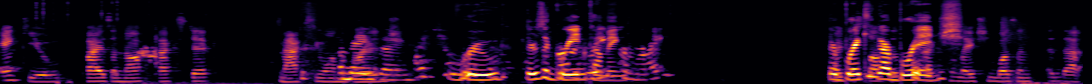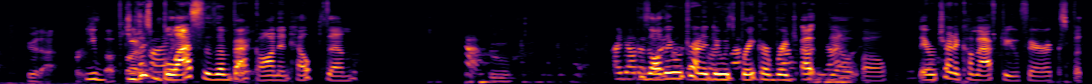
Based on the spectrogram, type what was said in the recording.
Thank you. Buys a knockback stick. Smacks you on the bridge. Amazing. Rude. There's a green coming. from right? They're I breaking our that the bridge. explanation wasn't that good at first. You That's you just I Bye. blasted them back it. on and helped them. Oof. I got Because annoyed all they were trying to do was break our bridge. Oh, no, oh. They were trying to come after you, Ferix, but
